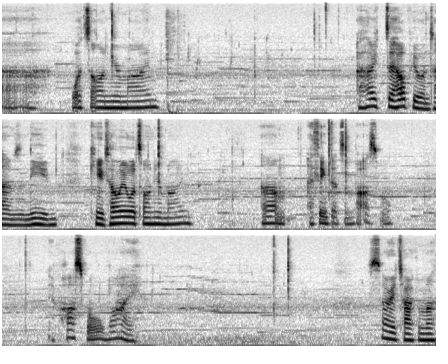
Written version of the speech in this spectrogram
Uh, what's on your mind? I like to help you in times of need. Can you tell me what's on your mind? Um, I think that's impossible. Impossible? Why? Sorry, Takuma.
